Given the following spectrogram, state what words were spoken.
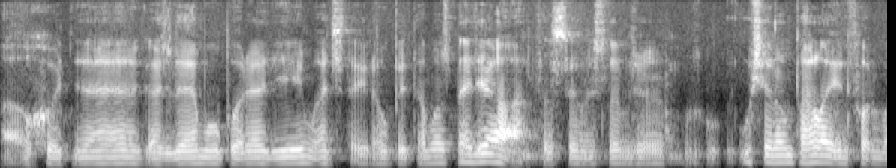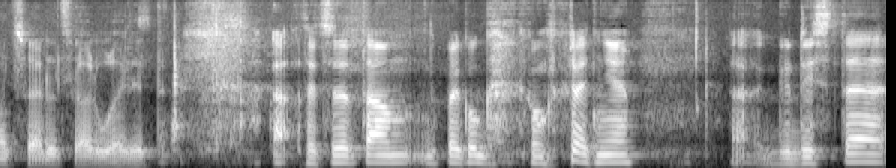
a ochotně každému poradím, ať stejnou pitomost nedělá. To si myslím, že už jenom tahle informace je docela důležitá. A teď se tam úplně kon- konkrétně, kdy jste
